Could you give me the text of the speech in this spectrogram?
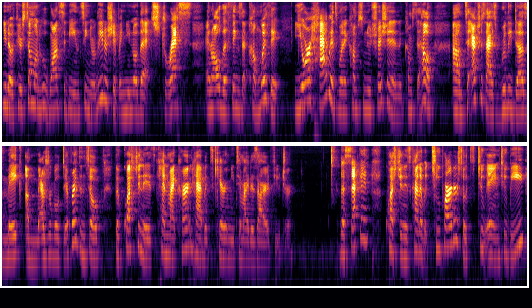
you know, if you're someone who wants to be in senior leadership and you know that stress and all the things that come with it, your habits when it comes to nutrition and it comes to health, um, to exercise really does make a measurable difference. And so the question is can my current habits carry me to my desired future? The second question is kind of a two parter, so it's 2A and 2B.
